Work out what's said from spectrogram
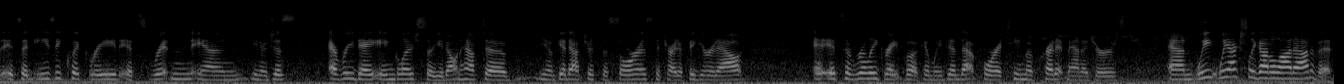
it's an easy, quick read. It's written in, you know, just everyday English, so you don't have to, you know, get out your thesaurus to try to figure it out. It's a really great book, and we did that for a team of credit managers and we, we actually got a lot out of it.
